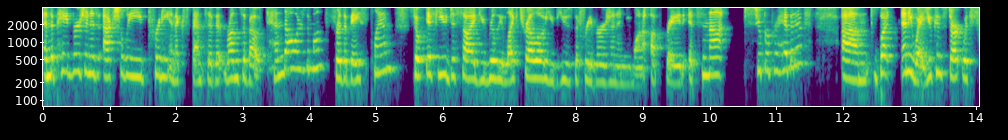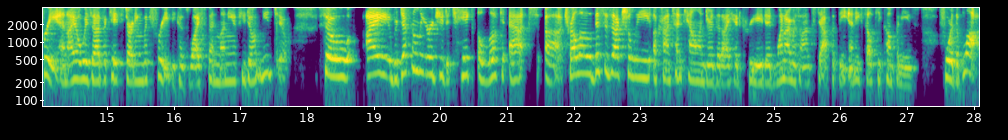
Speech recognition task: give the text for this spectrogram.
And the paid version is actually pretty inexpensive. It runs about $10 a month for the base plan. So if you decide you really like Trello, you've used the free version and you want to upgrade, it's not super prohibitive. Um, but anyway, you can start with free. And I always advocate starting with free because why spend money if you don't need to? So I would definitely urge you to take a look at uh, Trello. This is actually a content calendar that I had created when I was on staff at the Annie Selke companies for the blog.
